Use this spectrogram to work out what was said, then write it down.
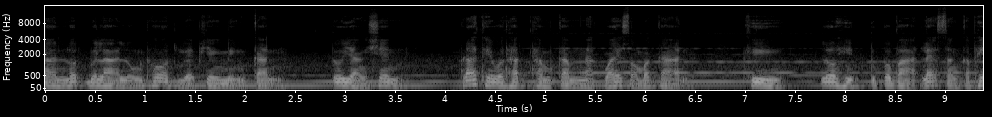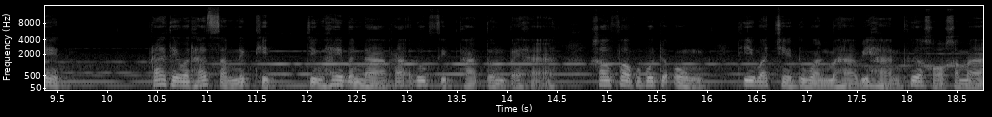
การลดเวลาลงโทษเหลือเพียงหนึ่งกัน ตัวอย่างเช่น พระเทวทัตทำกรรมหนักไว้สองประการ คือ โลหิตตุปบาทและสังฆเพศพระเทวทัตสำนึกผิด จึงให้บรรดาพระลูกศิษย์พาตนไปหา เข้าเฝ้าพระพุทธองค์ ที่วัดเชตวันมหาวิหารเพื่อขอขมา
